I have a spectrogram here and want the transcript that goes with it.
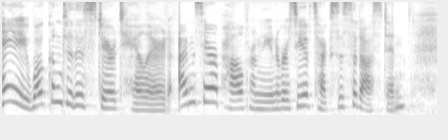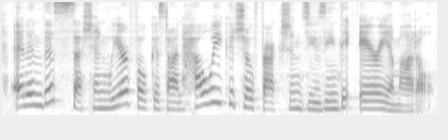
Hey, welcome to this Stair Tailored. I'm Sarah Powell from the University of Texas at Austin, and in this session we are focused on how we could show fractions using the area model.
